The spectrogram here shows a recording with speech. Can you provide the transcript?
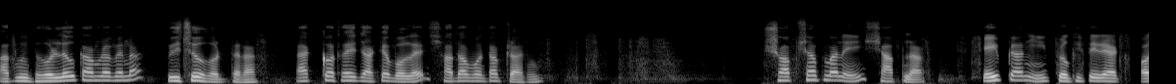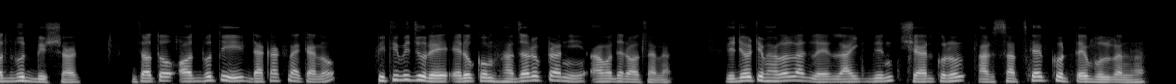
আপনি ধরলেও কামড়াবে না, পিছু হটবে না। এক কথায় যাকে বলে, সাদা মোটা প্রাণী। সব সাপ মানেই সাপ না। এই প্রাণী প্রকৃতির এক অদ্ভুত বিশ্বাস। যত অদ্ভুতই দেখাক না কেন, পৃথিবী জুড়ে এরকম হাজারো প্রাণী আমাদের অজানা। ভিডিওটি ভালো লাগলে লাইক দিন, শেয়ার করুন, আর সাবস্ক্রাইব করতে ভুলবেন না।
